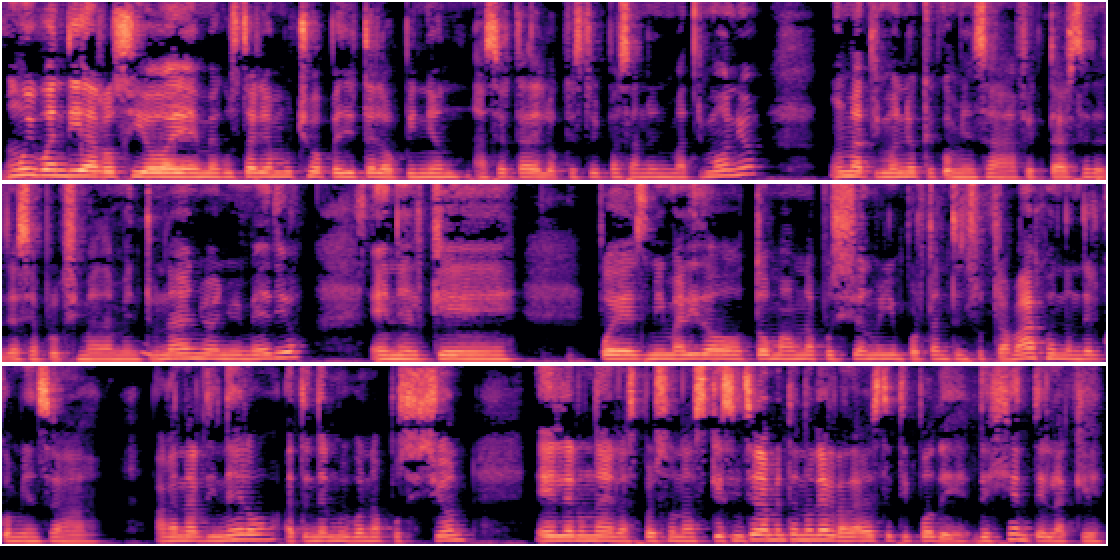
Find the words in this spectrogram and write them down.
Muy buen día, Rocío. Eh, me gustaría mucho pedirte la opinión acerca de lo que estoy pasando en mi matrimonio. Un matrimonio que comienza a afectarse desde hace aproximadamente un año, año y medio, en el que pues mi marido toma una posición muy importante en su trabajo, en donde él comienza a ganar dinero, a tener muy buena posición. Él era una de las personas que sinceramente no le agradaba este tipo de, gente, la que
